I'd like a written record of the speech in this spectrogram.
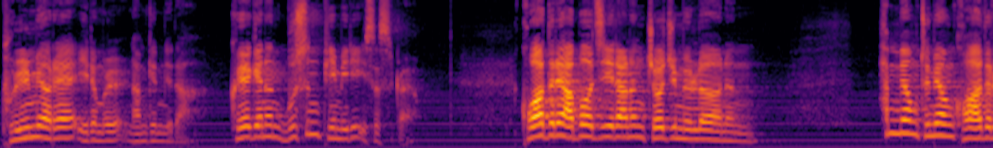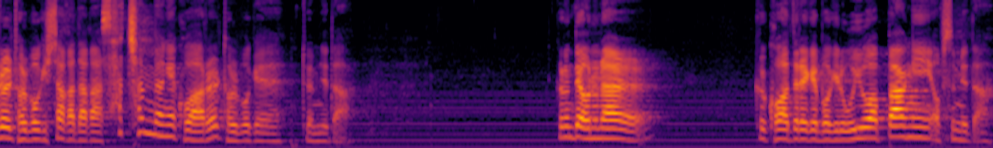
불멸의 이름을 남깁니다. 그에게는 무슨 비밀이 있었을까요? 고아들의 아버지라는 조지 뮬러는 한 명, 두 명 고아들을 돌보기 시작하다가 4천 명의 고아를 돌보게 됩니다. 그런데 어느 날 그 고아들에게 먹일 우유와 빵이 없습니다.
